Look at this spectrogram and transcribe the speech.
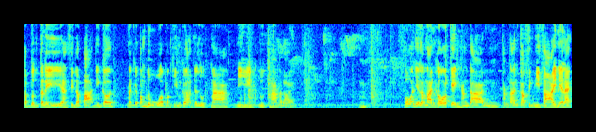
กับดนตรีอะศิลปะนี่ก็มันก็ต้องดูบางทีมันก็อาจจะหลุดมา มีหลุดมาก็ได้ อืม เพราะว่าเยอรมันเขาก็เก่งทางด้านทางด้านกราฟิกดีไซน์เนี่ยแหละ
